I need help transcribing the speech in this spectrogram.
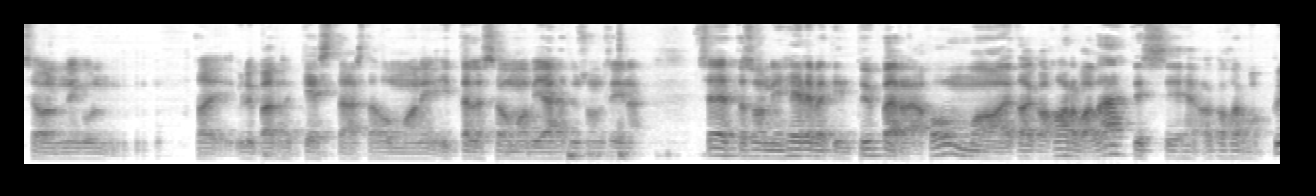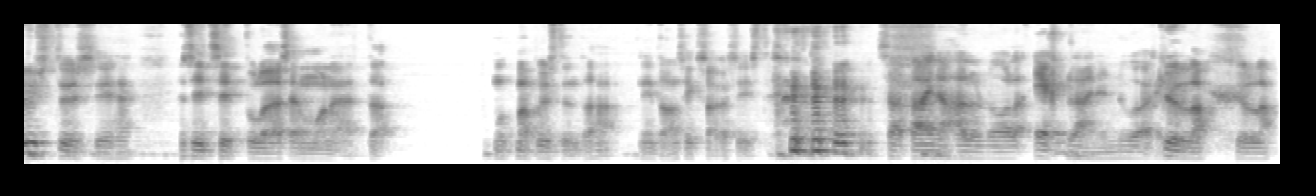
se on niin kuin, tai ylipäätään kestää sitä hommaa, niin itselle se oma viehätys on siinä se, että se on niin helvetin typerää hommaa, että aika harva lähtisi siihen, aika harva pystyisi siihen, ja sit sit tulee semmoinen, että mutta mä pystyn tähän, niin tää on siksi aika siistiä. Sä oot aina halunnut olla erilainen nuori. kyllä, kyllä.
